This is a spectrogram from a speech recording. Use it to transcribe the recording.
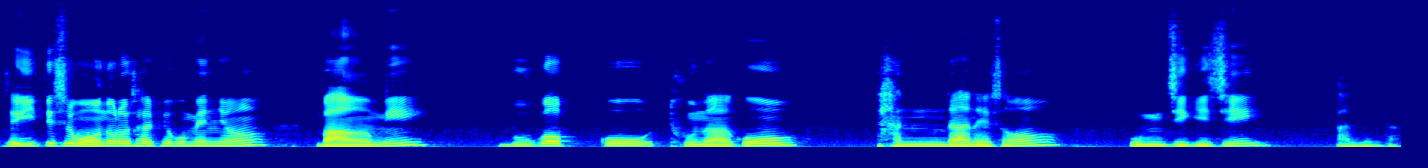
그래서 이 뜻을 원어로 살펴보면요. 마음이 무겁고 둔하고 단단해서 움직이지 않는다.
